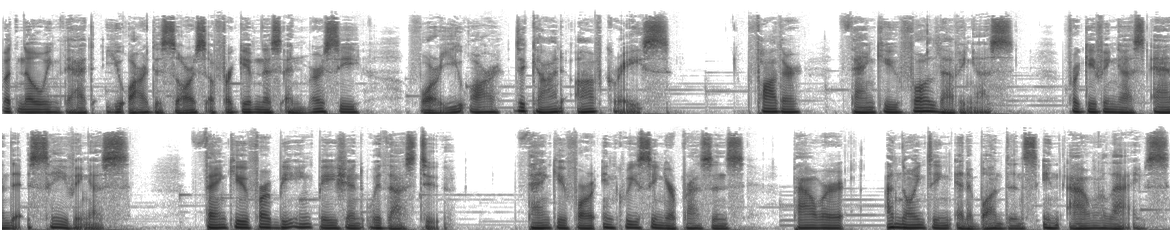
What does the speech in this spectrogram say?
But knowing that you are the source of forgiveness and mercy, for you are the God of grace. Father, thank you for loving us, forgiving us, and saving us. Thank you for being patient with us too. Thank you for increasing your presence, power, anointing, and abundance in our lives.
